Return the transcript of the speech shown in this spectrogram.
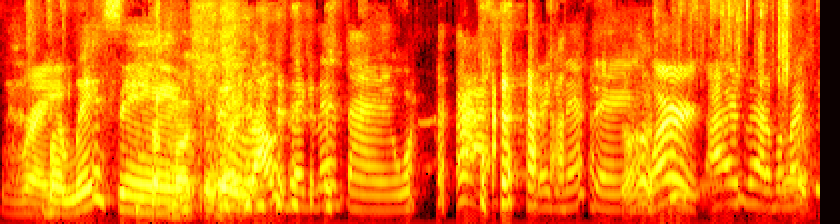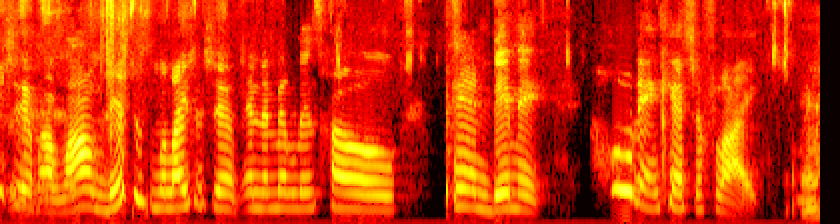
right But listen, talking about your shoot, wife? I was making that thing work. making that thing God, work. I actually had a relationship, a long distance relationship in the middle of this whole pandemic. Who didn't catch a flight? Who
